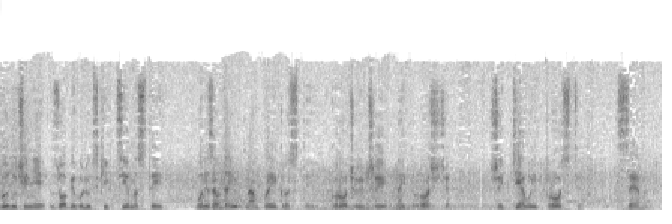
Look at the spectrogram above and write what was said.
Вилучені з обігу людських цінностей, вони завдають нам прикростей, корочуючи найдорожче життєвий простір, землю.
